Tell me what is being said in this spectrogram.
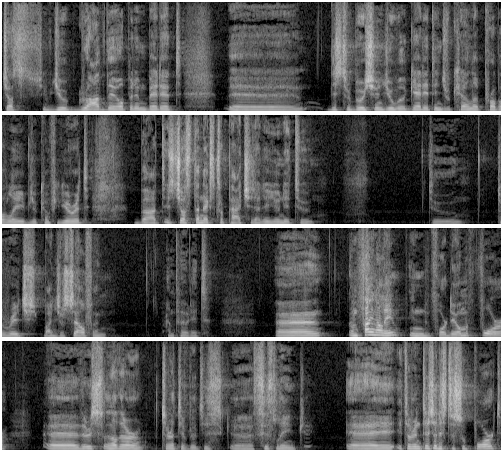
just if you grab the open embedded uh, distribution, you will get it in your kernel probably if you configure it. But it's just an extra patch that you need to to to reach by yourself and and put it. Uh, and finally, in for the OMAP 4, uh, there's another alternative, which is uh, syslink. Uh, its orientation is to support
